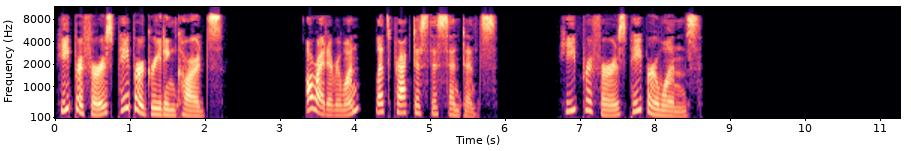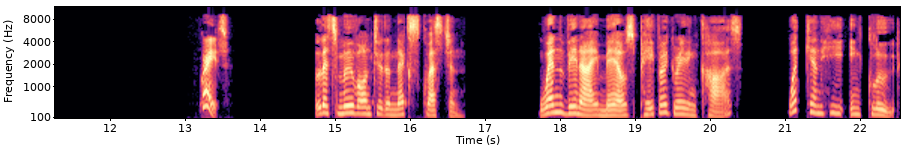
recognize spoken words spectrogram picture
he prefers paper greeting cards. All right, everyone, let's practice this sentence. He prefers paper ones. Great. Let's move on to the next question. When Vinay mails paper greeting cards, what can he include?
